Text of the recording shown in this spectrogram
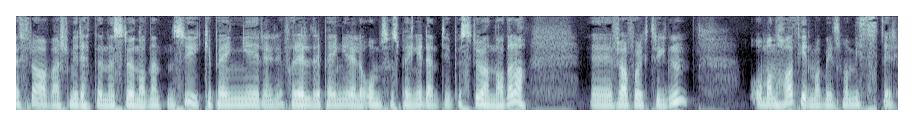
et fravær som gir rett til denne stønaden, enten sykepenger eller foreldrepenger eller omsorgspenger, den type stønader da, eh, fra folketrygden, og man har firmabil som man mister,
